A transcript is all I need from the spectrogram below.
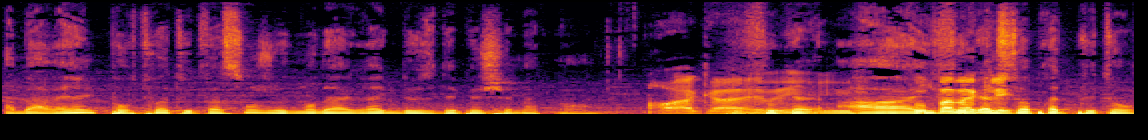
Ah bah rien que pour toi, de toute façon, je vais demander à Greg de se dépêcher maintenant. Ah, Il faut oui, qu'elle il ah, faut qu'elle bâcler. soit prête plus tôt.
